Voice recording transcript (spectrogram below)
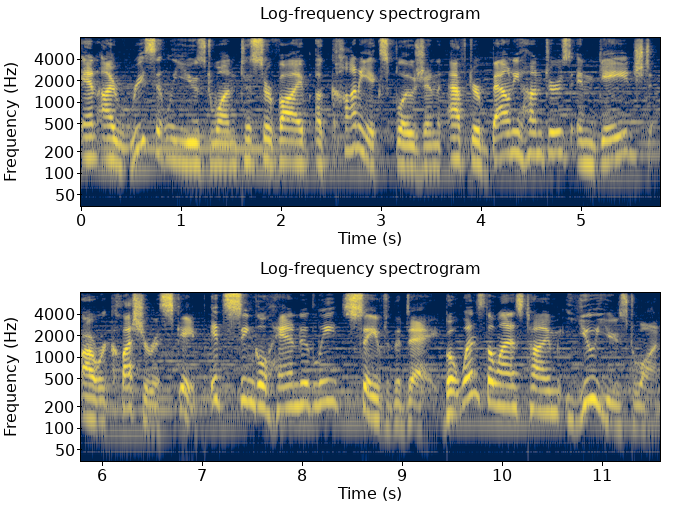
and I recently used one to survive a Connie explosion after bounty hunters engaged our Klescher escape. It single-handedly saved the day. But when's the last time you used one?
